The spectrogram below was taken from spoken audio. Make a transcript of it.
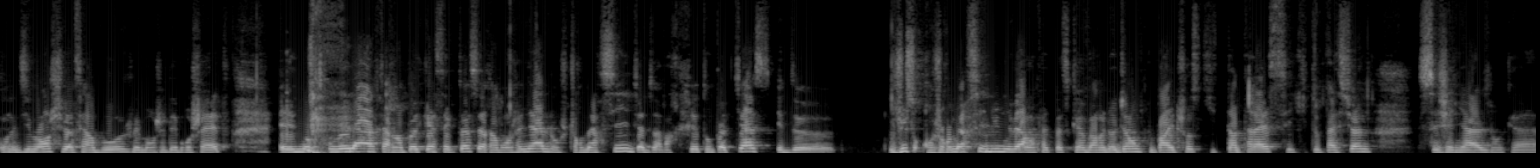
on est dimanche, il va faire beau, je vais manger des brochettes et me retrouver là à faire un podcast avec toi, c'est vraiment génial. Donc je te remercie déjà d'avoir créé ton podcast et de juste, je remercie l'univers en fait, parce qu'avoir une audience pour parler de choses qui t'intéressent et qui te passionnent, c'est génial. Donc, euh,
